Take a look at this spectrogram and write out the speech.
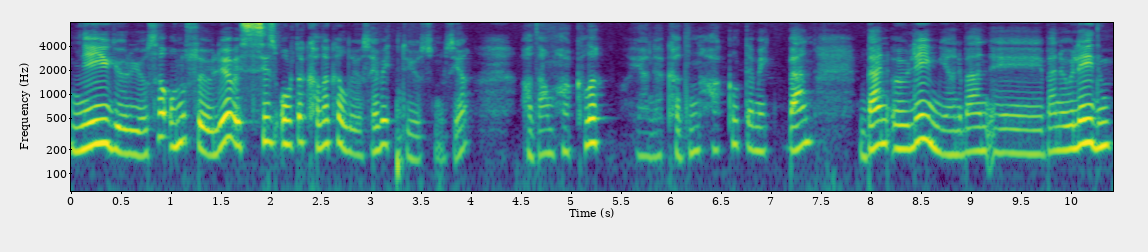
Neyi görüyorsa onu söylüyor ve siz orada kala kalıyorsunuz. Evet diyorsunuz ya. Adam haklı. Yani kadın haklı demek. Ben ben öyleyim yani ben ee, ben öyleydim.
